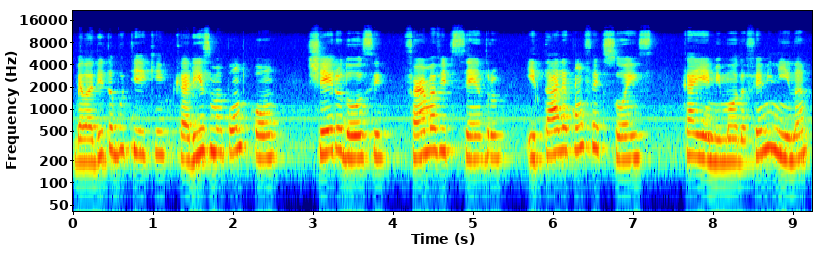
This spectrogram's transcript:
Beladita Boutique, Carisma.com, Cheiro Doce, Farma VIP Centro, Itália Confecções, KM Moda Feminina,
